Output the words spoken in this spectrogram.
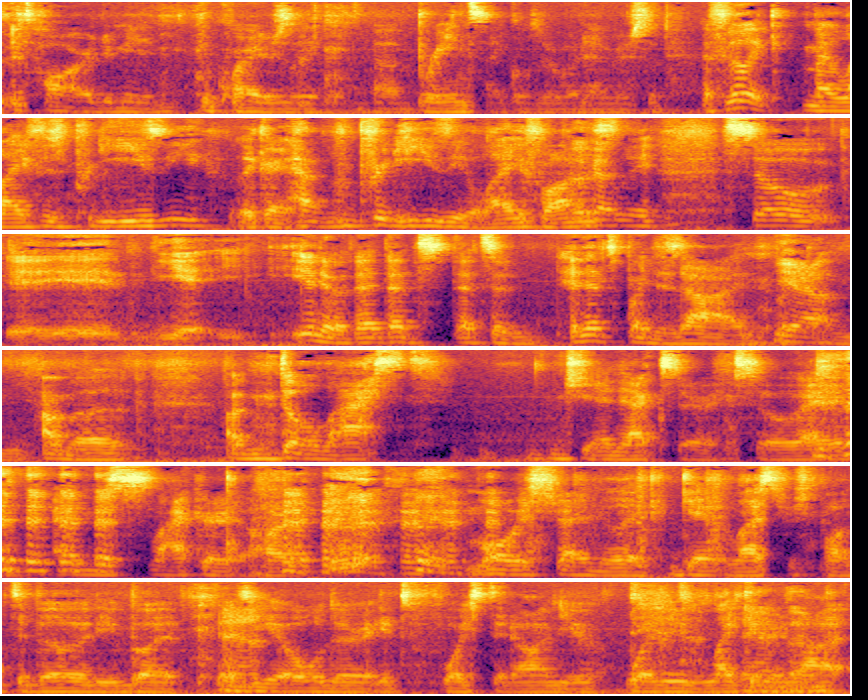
it's hard. I mean, it requires like uh, brain cycles or whatever. So I feel like my life is pretty easy. Like I have a pretty easy life, honestly. So it, yeah, you know that that's that's a and that's by design. Like, Yeah. I'm, I'm a I'm the last Gen Xer, so I, I'm a slacker at heart. I'm always trying to like get less responsibility, but as you get older, it gets foisted on you, whether you like it or them. not.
